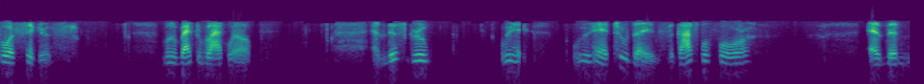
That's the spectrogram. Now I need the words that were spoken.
for singers. Moved back to Blackwell, and this group we we had two names: the Gospel Four, and then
